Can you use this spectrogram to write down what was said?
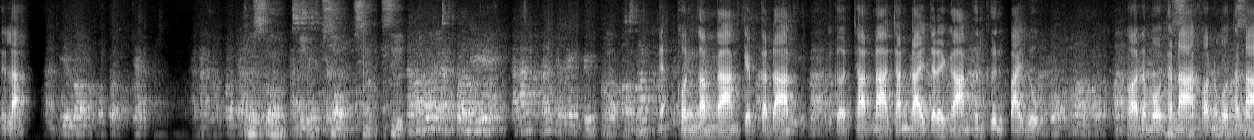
นี่ละทดสอบหนึ่งสองสามสี่ เนี่ยคนงามงามเก็บกระดาษ เกิดชาติหน้าชั้นใดจะได้งามขึ้นขึ้นไปลูก ขออนุโมทนา ขออนุโมทนา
